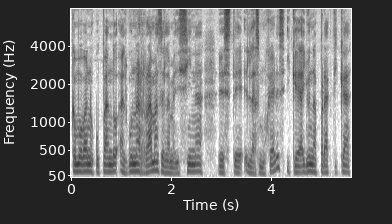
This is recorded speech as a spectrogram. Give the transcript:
cómo van ocupando algunas ramas de la medicina este, las mujeres y que hay una práctica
